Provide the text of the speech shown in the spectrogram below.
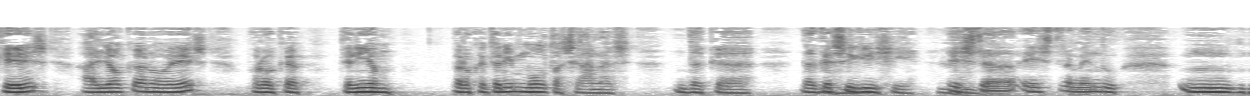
que és allò que no és, però que teníem, però que tenim moltes ganes de que, de que sigui així. Mm -hmm. és, és tremendo. Mm,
